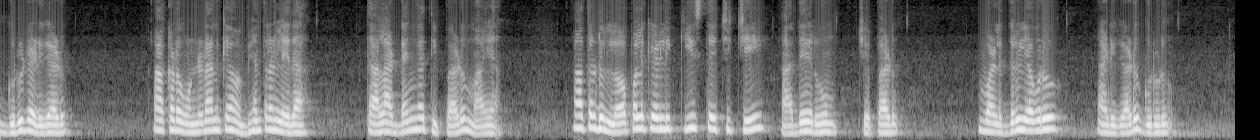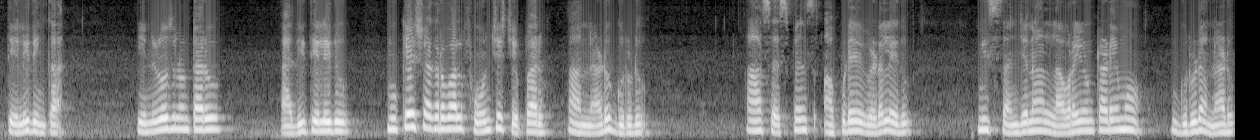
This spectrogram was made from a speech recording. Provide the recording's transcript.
గురుడు అడిగాడు. అక్కడ ఉండడానికేం అభ్యంతరం లేదా? తల అడ్డంగా తిప్పాడు మాయ. అతడు లోపలికెళ్ళి కీస్ తెచ్చిచ్చి అదే రూమ్ చెప్పాడు. వాళ్ళిద్దరూ ఎవరు? అడిగాడు గురుడు. తెలీదింకా. ఎన్ని రోజులుంటారు? అది తెలీదు. ముఖేష్ అగర్వాల్ ఫోన్ చేసి చెప్పారు అన్నాడు గురుడు. ఆ సస్పెన్స్ అప్పుడే విడలేదు. మిస్ సంజన లవరై ఉంటాడేమో గురుడు అన్నాడు.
